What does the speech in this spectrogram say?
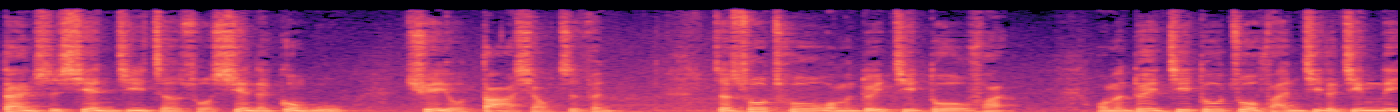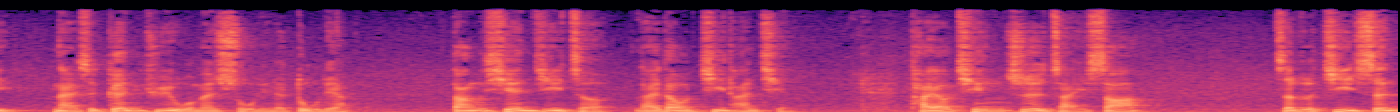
但是献祭者所献的供物却有大小之分。这说出我们对基督燔，我们对基督做燔祭的经历，乃是根据我们属灵的度量。当献祭者来到祭坛前，他要亲自宰杀这个祭牲，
